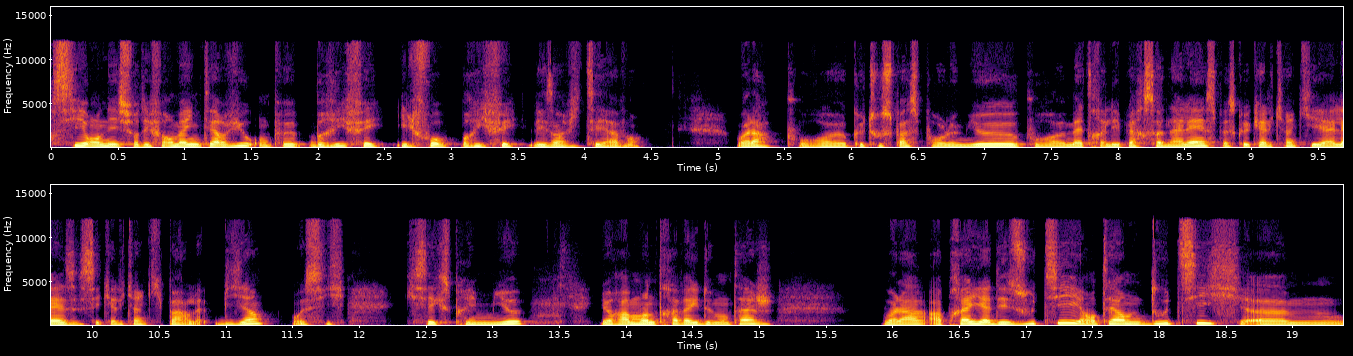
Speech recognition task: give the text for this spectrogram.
si on est sur des formats interview, on peut briefer. Il faut briefer les invités avant voilà, pour euh, que tout se passe pour le mieux, pour euh, mettre les personnes à l'aise, parce que quelqu'un qui est à l'aise, c'est quelqu'un qui parle bien aussi, qui s'exprime mieux. Il y aura moins de travail de montage. Voilà. Après, il y a des outils. En termes d'outils, euh,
